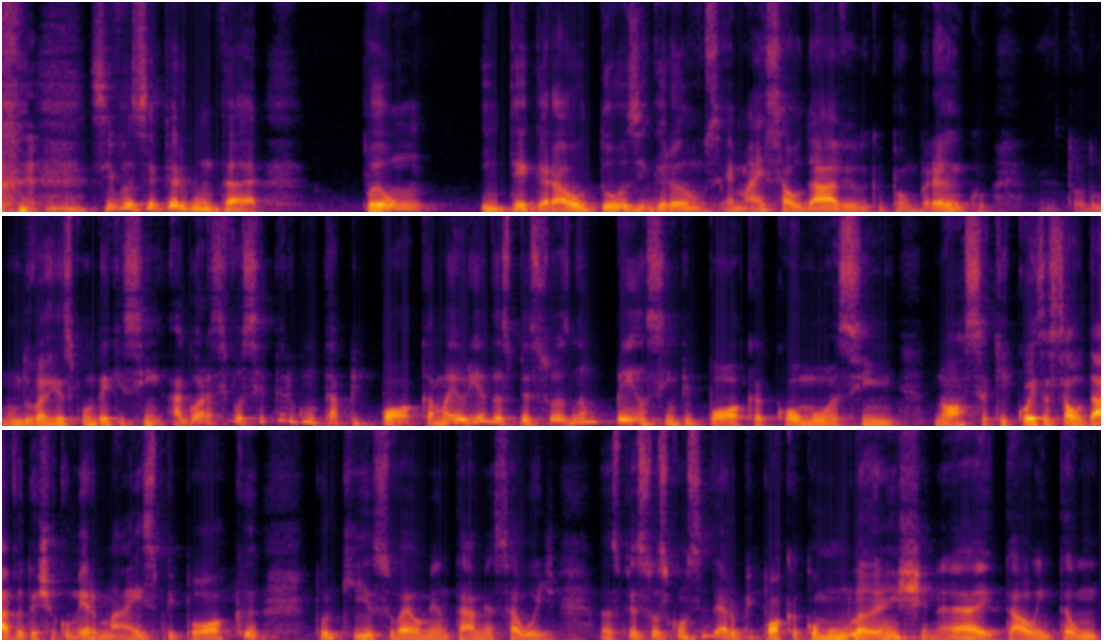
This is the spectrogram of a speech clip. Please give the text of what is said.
se você perguntar, pão integral 12 grãos é mais saudável do que o pão branco? Todo mundo vai responder que sim. Agora, se você perguntar pipoca, a maioria das pessoas não pensa em pipoca como assim, nossa, que coisa saudável, deixa eu comer mais pipoca, porque isso vai aumentar a minha saúde. As pessoas consideram pipoca como um lanche, né, e tal, então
